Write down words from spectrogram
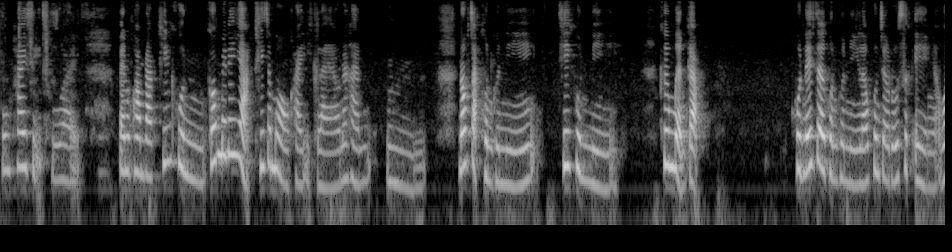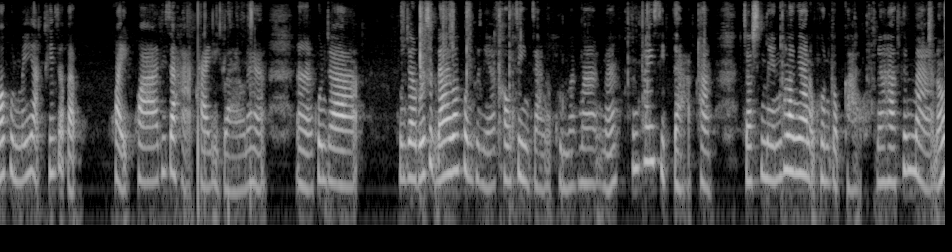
ขึ้นไพ่สีถ้วย เป็นความรักที่คุณก็ไม่ได้อยากที่จะมองใครอีกแล้วนะคะอืมนอกจากคนคนนี้ที่คุณมี คือเหมือนกับคุณได้เจอคนคนนี้แล้วคุณจะรู้สึกเองอะว่าคุณไม่อยากที่จะแบบไขว่คว้าที่จะหาใครอีกแล้วนะคะอ่าคุณจะ คุณจะรู้สึกได้ว่าคนคนนี้เขาจริงจังกับคุณมากๆนะขึ้นไพ่สิบดาบค่ะ judgment พลังงานของคนเก่าๆนะคะ ขึ้นมาเนาะ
